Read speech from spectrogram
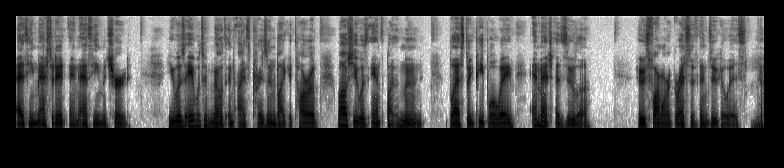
as he mastered it and as he matured. He was able to melt an ice prison by Katara while she was amped by the moon, blast three people away, and match Azula, who's far more aggressive than Zuko is.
